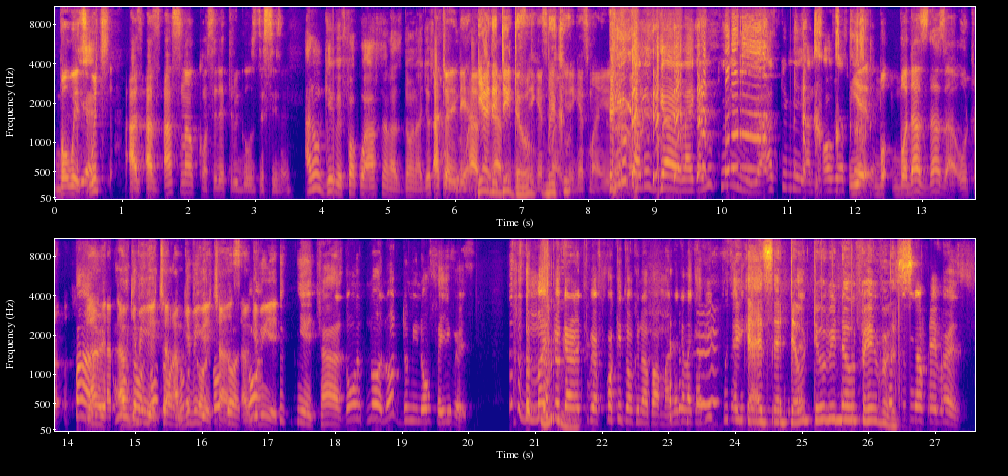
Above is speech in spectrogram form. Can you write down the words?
But wait, Yeah. which has, has Arsenal conceded three goals this season? I don't give a fuck what Arsenal has done. I just Actually, they have. Yeah, they have did, though. Against We my, could- against my. Look at this guy. Like, are you kidding me? You're asking me an obvious Yeah, question. but but that's that's our ultra. Fam, Larry, I'm, I'm hold giving on, you a chance. I'm hold giving you a chance. on. I'm Don't giving you. A, give me a chance. Don't no, not do me no favors. This is the maestro guarantee we're fucking talking about, my nigga. Like, have you put You anything? guys said, don't do me no Don't favors. do me no favors.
